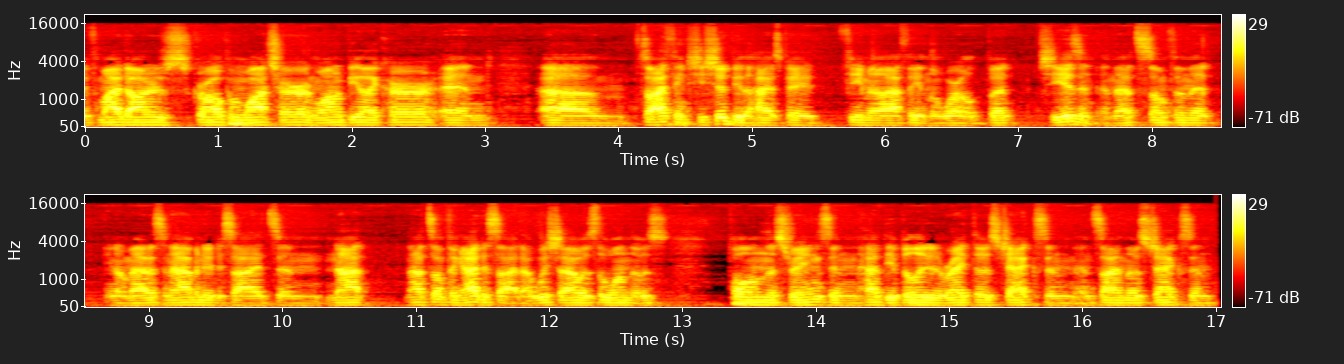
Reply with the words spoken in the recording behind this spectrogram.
if my daughters grow up and watch her and want to be like her. And um, so I think she should be the highest paid female athlete in the world, but she isn't. And that's something that, you know, Madison Avenue decides and not, not something I decide. I wish I was the one that was pulling the strings and had the ability to write those checks and, and sign those checks and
